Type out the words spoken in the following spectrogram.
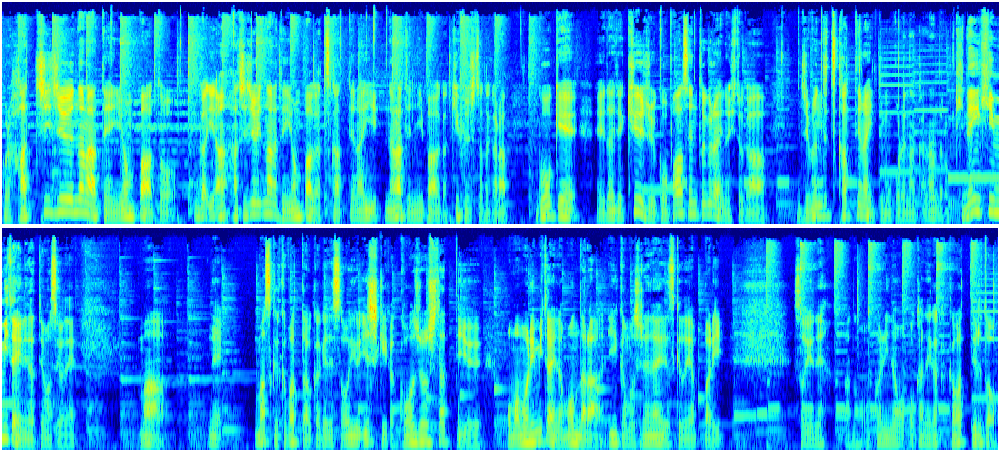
これ87.4%とがいや87.4%が使ってない7.2%が寄付しただから合計、え、大体95%ぐらいの人が自分で使ってないってもうこれなんかなんだろう記念品みたいになってますよね。まあねマスク配ったおかげでそういう意識が向上したっていうお守りみたいなもんならいいかもしれないですけどやっぱり。そういうねあのお国のお金が関わってると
